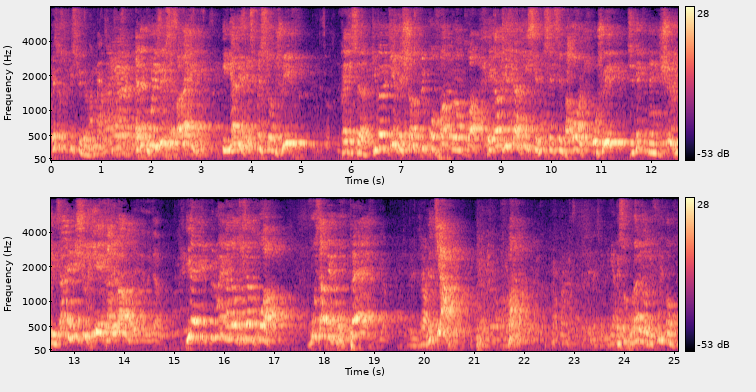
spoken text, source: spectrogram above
Qu'est-ce que c'est qui suit? Amen. eh bien, pour les juifs, c'est pareil. Il y a des expressions juives, frères et sœurs, qui veulent dire des choses plus profondes que l'on croit. Et quand Jésus a dit ces, ces- paroles aux juifs, c'était une injure. Il les a injuriés carrément. Il a été plus loin en leur disant quoi? Vous avez pour père le diable. Voilà. Et ce coup-là, ils ont des fouilles dans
